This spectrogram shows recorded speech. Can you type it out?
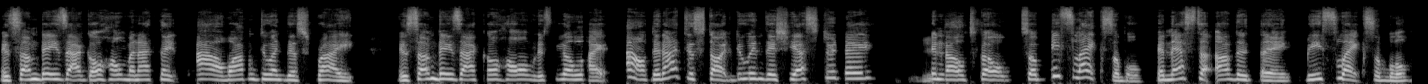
And some days I go home and I think, wow, I'm doing this right. And some days I go home and feel like, oh, did I just start doing this yesterday? Yes. You know, so, so be flexible. And that's the other thing. Be flexible.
